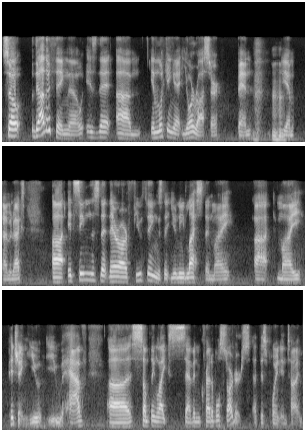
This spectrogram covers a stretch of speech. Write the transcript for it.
So the other thing, though, is that um, in looking at your roster, Ben, Uh-huh. GM Diamondbacks, uh, it seems that there are few things that you need less than my uh, my pitching. You you have uh, something like seven credible starters at this point in time,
